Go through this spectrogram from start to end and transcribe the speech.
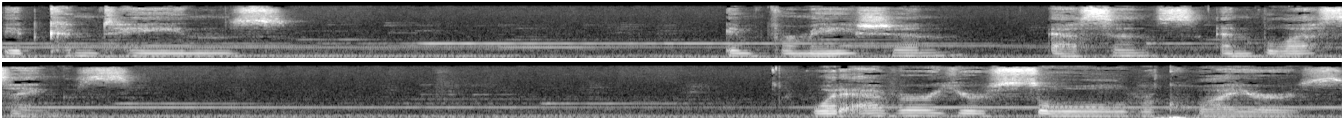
it contains information, essence, and blessings whatever your soul requires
